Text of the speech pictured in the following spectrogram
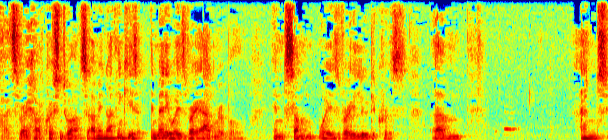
Oh, it's a very hard question to answer. I mean, I think he's in many ways very admirable, in some ways very ludicrous, um, and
